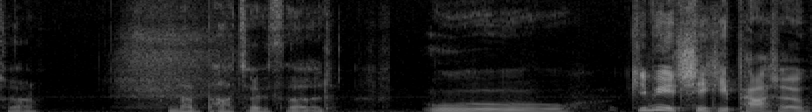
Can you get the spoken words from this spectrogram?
So, and then Pato third. Ooh, give me a cheeky pato.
